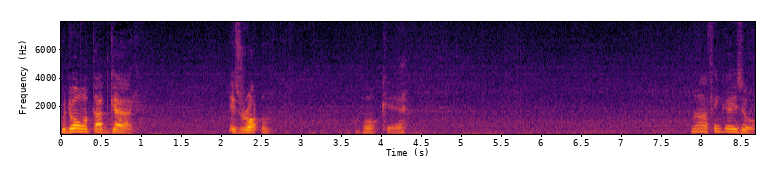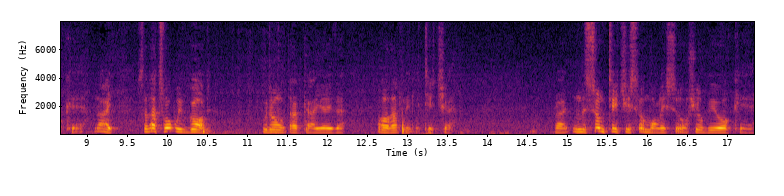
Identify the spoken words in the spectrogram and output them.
We don't want that guy. He's rotten. Okay. No, I think he's okay. Right, so that's what we've got. We don't want that guy either. Oh, that little titcher. Right, and there's some titches for Molly, so she'll be okay.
